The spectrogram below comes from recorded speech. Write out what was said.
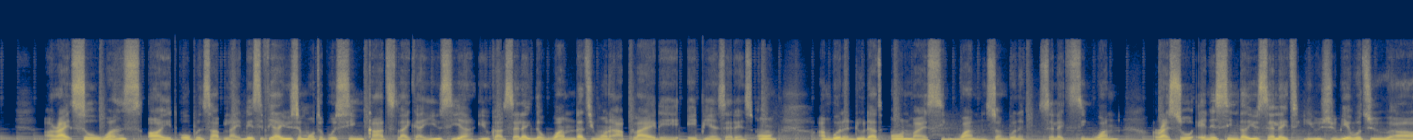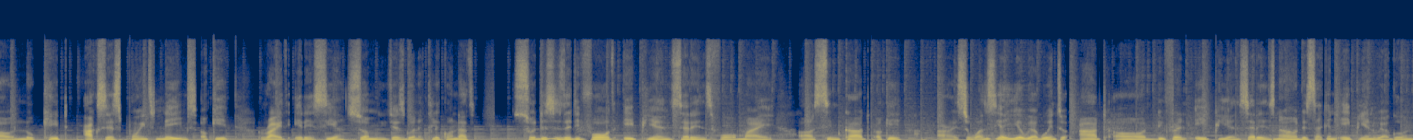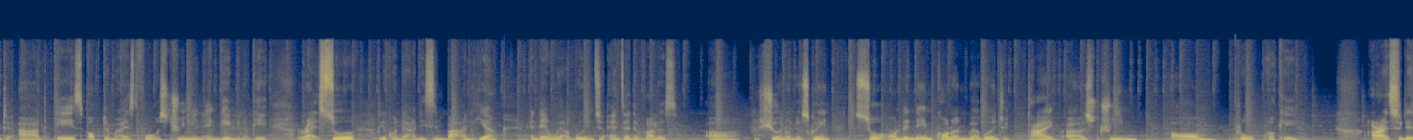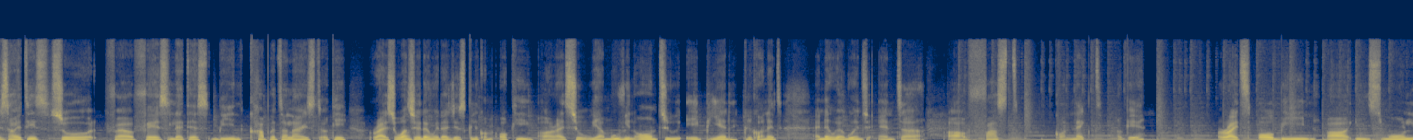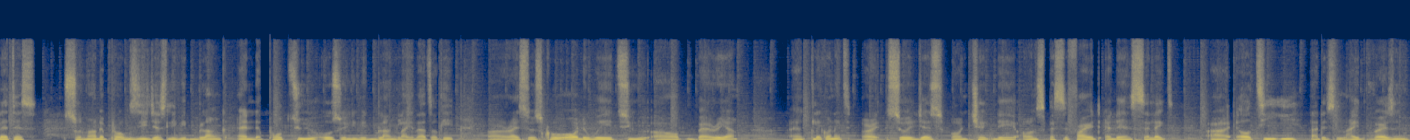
All right so once uh, it opens up like this if you are using multiple sim cards like i use here you can select the one that you want to apply the apn settings on. I'm going to do that on my sim one so i'm going to select sim one. All right so any sim that you select you should be able to uh, locate access point names okay? Right it is here. So i'm just going to click on that so this is the default apn settings for my uh, sim card okay? All right so once you're here we are going to add uh, different apn settings. Now the second apn we are going to add is optimized for streaming and gaming okay? Right so click on the addition button here and then we are going to enter the values uh, showing on the screen. So on the name column we are going to type uh, stream um pro okay all right so this is how it is so first letters being capitalized okay? Right so once you're done with that just click on ok. All right so we are moving on to apn click on it. And then we are going to enter our fast connect okay? All right all being uh in small letters. So now the proxy just leave it blank. And the port 2 also leave it blank like that okay? All right so scroll all the way to uh bearer and click on it. All right so just uncheck the unspecified and then select uh, lte that is light version.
